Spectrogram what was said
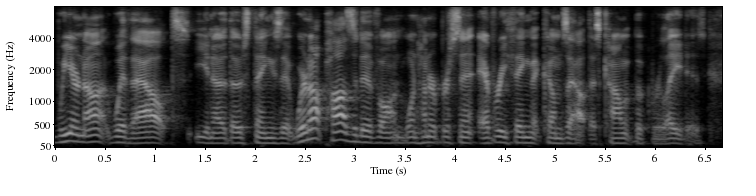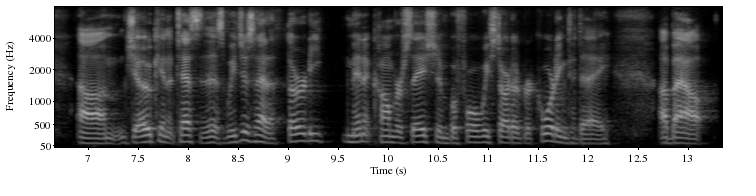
we are not without you know those things that we're not positive on 100% everything that comes out that's comic book related. Um, joe can attest to this. We just had a 30 minute conversation before we started recording today about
